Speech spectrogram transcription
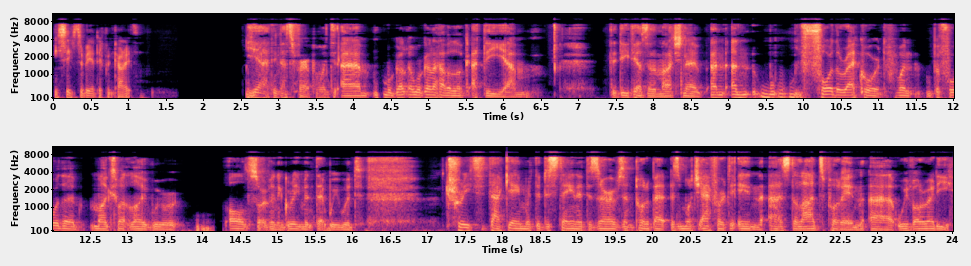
He seems to be a different character. Yeah, I think that's a fair point. Um, we're going to, we're going to have a look at the um, the details of the match now. And and for the record, when before the mics went live, we were all sort of in agreement that we would treat that game with the disdain it deserves and put about as much effort in as the lads put in. Uh, we've already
